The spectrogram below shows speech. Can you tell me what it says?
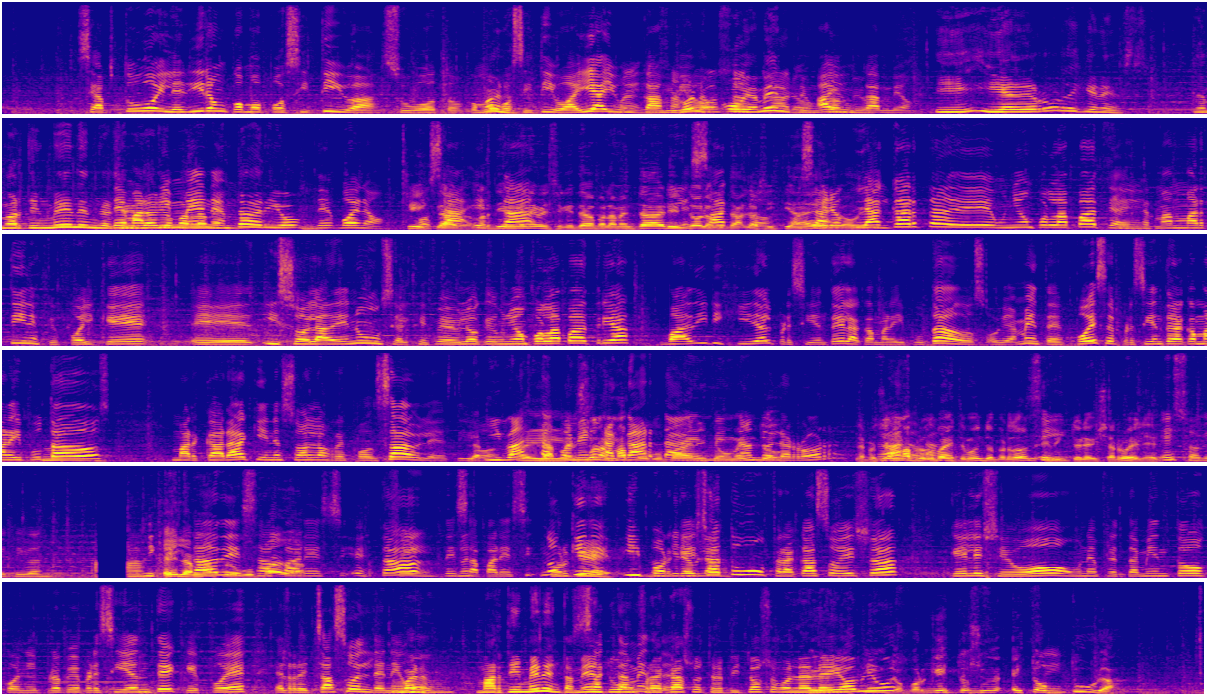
se abstuvo y le dieron como positiva su voto, como Bueno. positivo. Ahí hay un Bueno, cambio. Bueno, obviamente claro. un hay cambio. un cambio. ¿Y, y el error de quién es? ¿De Martín Menem, del De secretario Martín Menem. parlamentario? De- bueno, sí, o claro, sea, Martín está- Menem, el secretario parlamentario y todos los que Exacto. lo asistían O a él. obvio. La carta de Unión por la Patria de. Germán Martínez, que fue el que eh, hizo la denuncia, el jefe de bloque de Unión por la Patria, va dirigida al presidente de la Cámara de Diputados, obviamente. Después el presidente de la Cámara de Diputados marcará quiénes son los responsables. digo. Y basta con esta más carta en este momento- el error. La persona más preocupada en este momento, perdón, Sí. es Victoria Villarruel. ¿eh? Eso que te iba a que Es la está más desapareci- está Sí, no- desaparecida. No, ¿Por quiere, qué? y No porque quiere ya hablar. tuvo un fracaso ella que le llevó a un enfrentamiento con el propio presidente, que fue el rechazo del DNU. Bueno, Martín Menem también tuvo un fracaso estrepitoso con la Pero ley ómnibus. Porque esto, es una- esto Sí. obtura.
